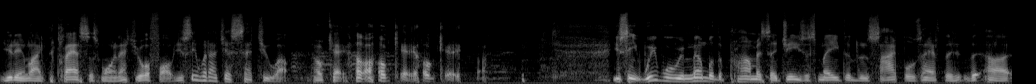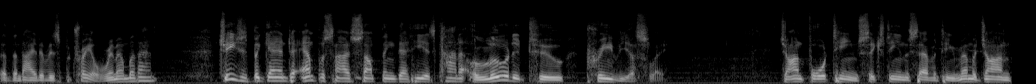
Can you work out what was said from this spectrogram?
you didn't like the class this morning, that's your fault. You see what I just set you up? Okay, okay, okay. You see, we will remember the promise that Jesus made to the disciples after the, uh, the night of his betrayal. Remember that? Jesus began to emphasize something that he has kind of alluded to previously. John 14, 16 and 17. Remember John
